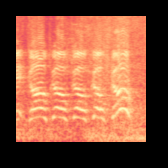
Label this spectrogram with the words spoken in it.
It. Go, go, go, go, go!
